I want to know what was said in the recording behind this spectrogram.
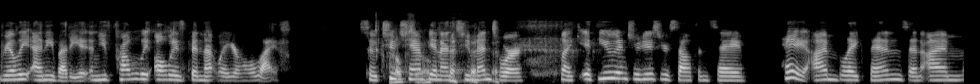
really anybody. And you've probably always been that way your whole life. So to Hope so. champion and to mentor, like if you introduce yourself and say, Hey, I'm Blake Benz and I'm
